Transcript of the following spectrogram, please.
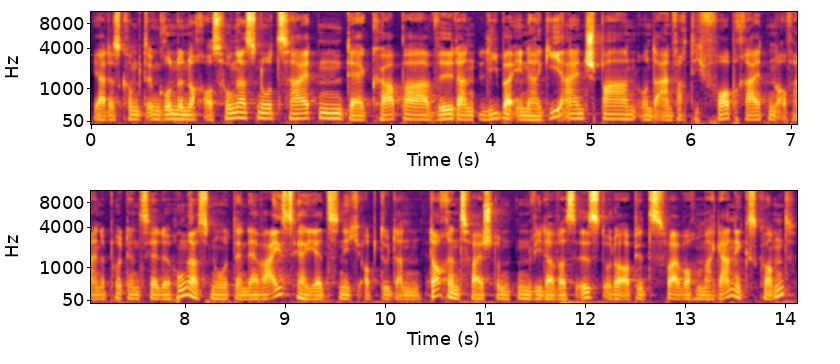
Ja, das kommt im Grunde noch aus Hungersnotzeiten. Der Körper will dann lieber Energie einsparen und einfach dich vorbereiten auf eine potenzielle Hungersnot, denn der weiß ja jetzt nicht, ob du dann doch in zwei Stunden wieder was isst oder ob jetzt zwei Wochen mal gar nichts kommt.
